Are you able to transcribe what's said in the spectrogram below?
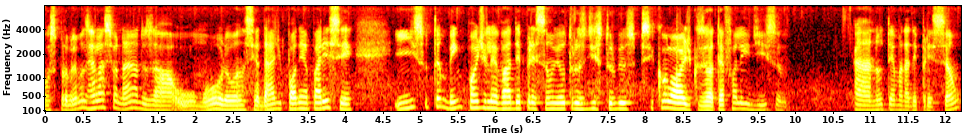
os problemas relacionados ao humor ou ansiedade podem aparecer. E isso também pode levar à depressão e outros distúrbios psicológicos. Eu até falei disso ah, no tema da depressão.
